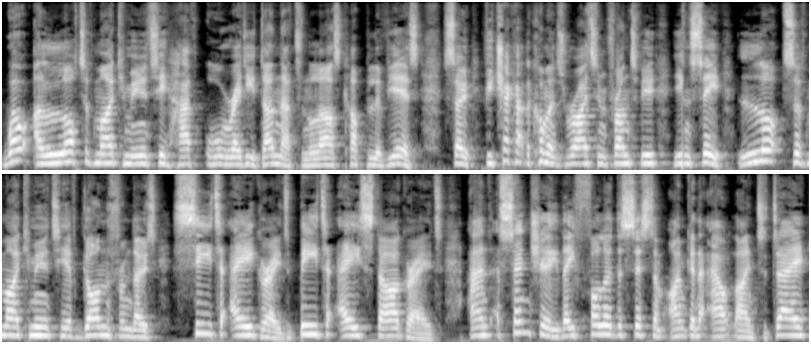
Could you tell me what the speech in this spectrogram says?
Well, a lot of my community have already done that in the last couple of years. So if you check out the comments right in front of you, you can see lots of my community have gone from those C to A grades, B to A star grades. And essentially they followed the system I'm going to outline today.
